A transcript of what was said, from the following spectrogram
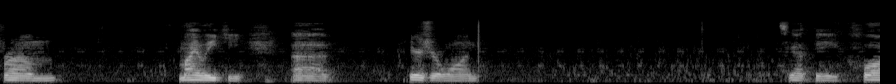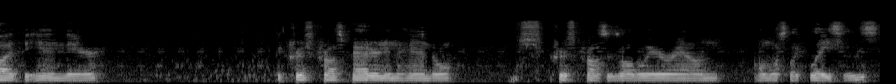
from My Leaky. Uh, here's your wand. It's got the claw at the end there. The crisscross pattern in the handle, which crisscrosses all the way around, almost like laces.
